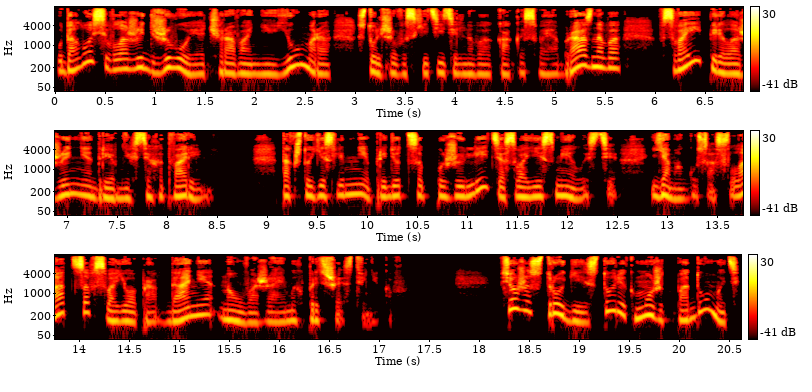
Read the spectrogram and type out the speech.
удалось вложить живое очарование юмора, столь же восхитительного, как и своеобразного, в свои переложения древних стихотворений. Так что если мне придется пожалеть о своей смелости, я могу сослаться в свое оправдание на уважаемых предшественников. Все же строгий историк может подумать,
